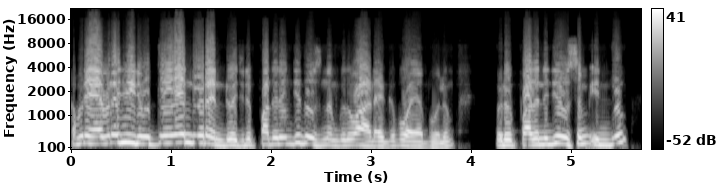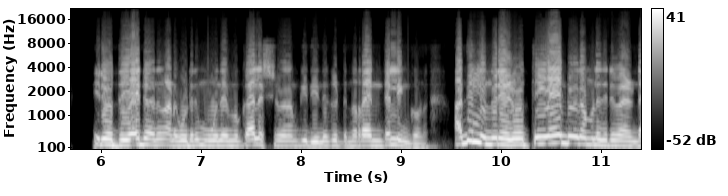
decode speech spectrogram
അപ്പൊ ഒരു ആവറേജ് ഇരുപത്തി അയ്യായിരം രൂപ റെന്റ് വെച്ചിട്ട് പതിനഞ്ച് ദിവസം നമുക്ക് ഇത് വാടകയ്ക്ക് പോയാൽ പോലും ഒരു പതിനഞ്ച് ദിവസം ഇന്റു ഇരുപത്തി അയ്യായിരം രൂപ കണക്കൂട്ടി മൂന്നേ മുക്കാൽ ലക്ഷം രൂപ നമുക്ക് ഇതിൽ നിന്ന് കിട്ടുന്ന റെന്റൽ ഇൻകം അതിൽ നിന്ന് ഒരു എഴുപത്തി അയ്യായിരം രൂപ നമ്മൾ ഇതിന് വേണ്ട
